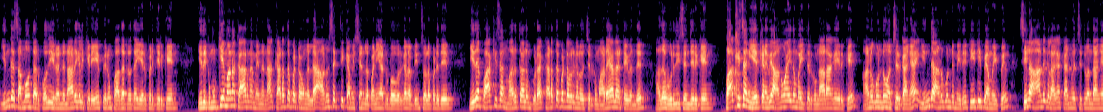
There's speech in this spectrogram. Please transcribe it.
இந்த சம்பவம் தற்போது இரண்டு நாடுகளுக்கு இடையே பெரும் பதற்றத்தை ஏற்படுத்தியிருக்கு இதுக்கு முக்கியமான காரணம் என்னன்னா கடத்தப்பட்டவங்கள அணுசக்தி கமிஷனில் பணியாற்றுபவர்கள் அப்படின்னு சொல்லப்படுது. இதை பாகிஸ்தான் மறுத்தாலும் கூட கடத்தப்பட்டவர்கள் வச்சிருக்கும் அடையாள அட்டை வந்து அதை உறுதி செஞ்சிருக்கு பாகிஸ்தான் ஏற்கனவே அணு ஆயுதம் வைத்திருக்கும் நாடாக இருக்கு. அணுகுண்டும் வச்சிருக்காங்க. இந்த அணுகுண்டு மீது டிடிபி அமைப்பு சில ஆண்டுகளாக கண் வச்சுட்டு வந்தாங்க.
